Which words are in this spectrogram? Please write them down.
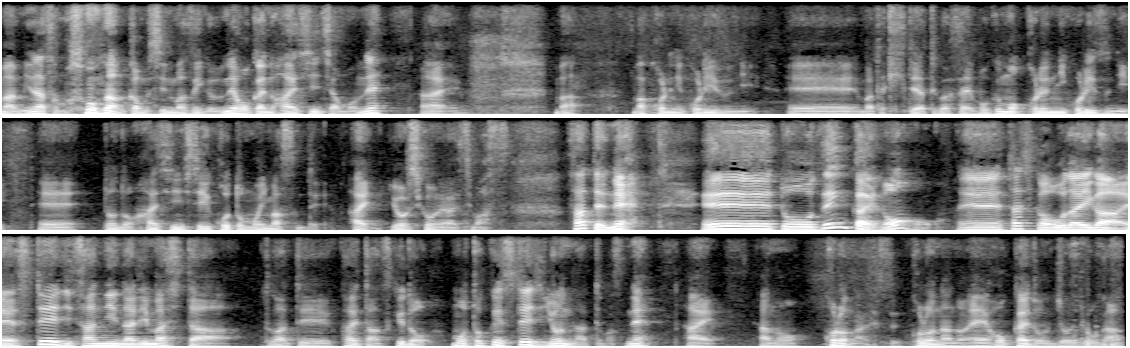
まあ皆さんもそうなんかもしれませんけどね、他の配信者もね。はい。まあ、まあこれに懲りずに、えーまた聞いてやってください。僕もこれに懲りずに、えーどんどん配信していこうと思いますんで、はい。よろしくお願いします。さてね、えーと、前回の、えー確かお題が、えーステージ3になりましたとかって書いたんですけど、もうとっくにステージ4になってますね。はい。あの、コロナです。コロナの、えー北海道の状況が。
